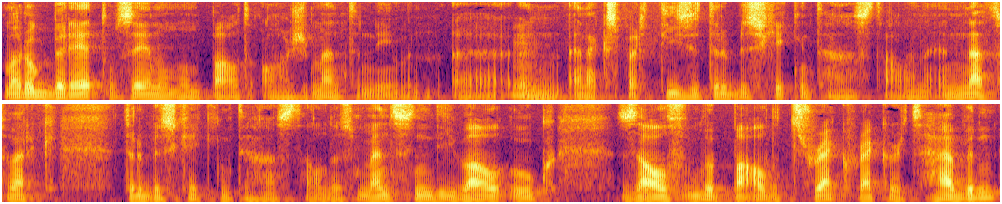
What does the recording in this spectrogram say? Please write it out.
maar ook bereid zijn om een bepaald engagement te nemen. Uh, een, een, expertise ter beschikking te gaan stellen, een netwerk ter beschikking te gaan stellen. Dus mensen die wel ook zelf een bepaalde track record hebben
